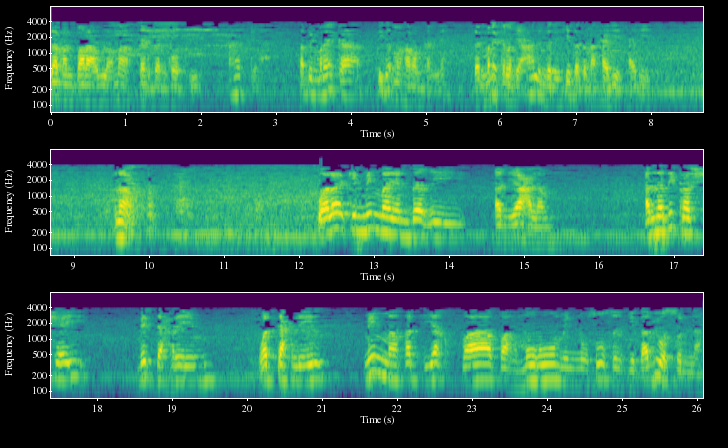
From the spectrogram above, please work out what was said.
zaman para ulama teh dan kopi? Ada. Tapi mereka tidak mengharamkannya. Dan mereka lebih alim dari kita tentang hadis-hadis. Nah. Walakin mimma yanbaghi an ya'lam أن ذكر الشيء بالتحريم والتحليل mimma qad yakhfa fahmuhu min nususil kitab was sunnah.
